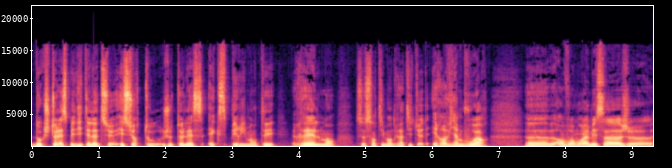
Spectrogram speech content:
Donc je te laisse méditer là-dessus et surtout je te laisse expérimenter réellement ce sentiment de gratitude et reviens me voir euh, envoie-moi un message euh,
